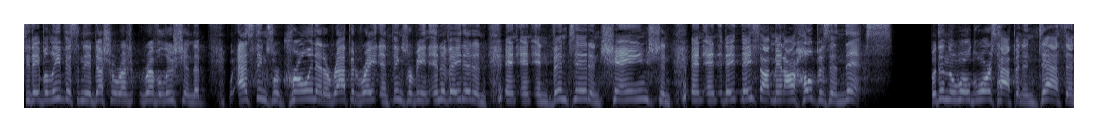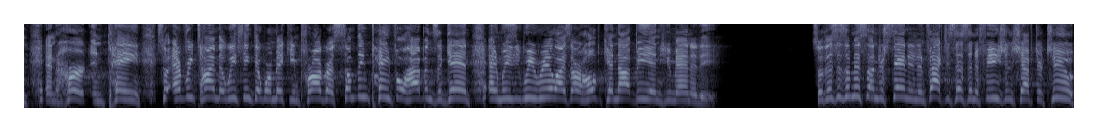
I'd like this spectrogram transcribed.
See, they believed this in the Industrial Re- Revolution that as things were growing at a rapid rate and things were being innovated and, and, and invented and changed, and, and, and they, they thought, man, our hope is in this. But then the world wars happen and death and, and hurt and pain. So every time that we think that we're making progress, something painful happens again, and we, we realize our hope cannot be in humanity. So this is a misunderstanding. In fact, it says in Ephesians chapter 2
